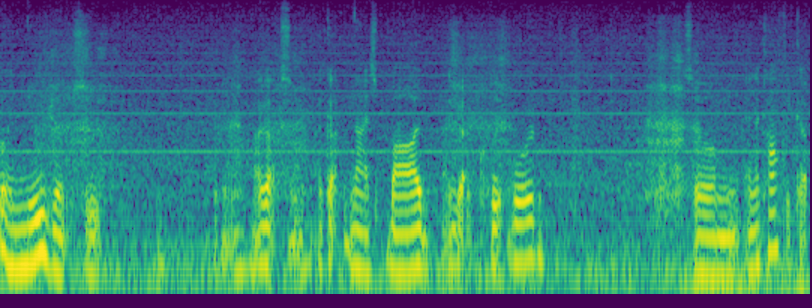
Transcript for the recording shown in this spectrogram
A new jumpsuit. I got some. I got nice bod. I got a clipboard. So um, and a coffee cup.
